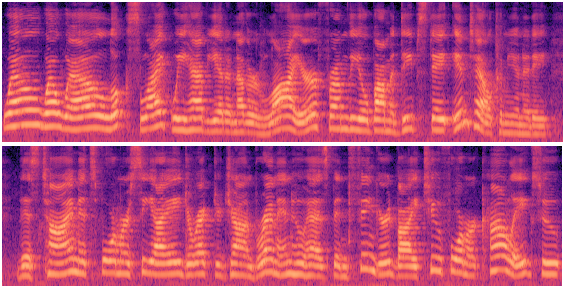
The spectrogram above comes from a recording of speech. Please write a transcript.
Well, well, well, looks like we have yet another liar from the Obama deep state intel community. This time it's former CIA Director John Brennan, who has been fingered by two former colleagues who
